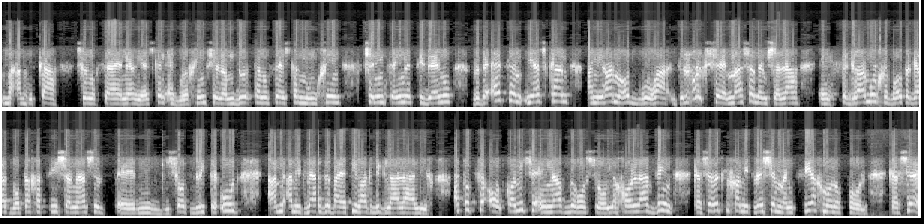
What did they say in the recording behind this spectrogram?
מעמיקה של נושא האנרגיה. יש כאן אזרחים שלמדו את הנושא, יש כאן מומחים שנמצאים לצידנו, ובעצם יש כאן אמירה מאוד ברורה. זה לא רק שמה שהממשלה אה, סגרה מול חברות הגז באותה חצי שנה של אה, פגישות בלי תיעוד, המתווה הזה בעייתי רק בגלל ההליך. התוצאות, כל מי שעיניו בראשו יכול להבין, כאשר יש לך מתווה שמנציח מונופול, כאשר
